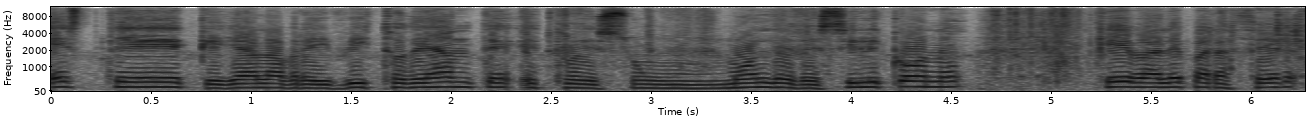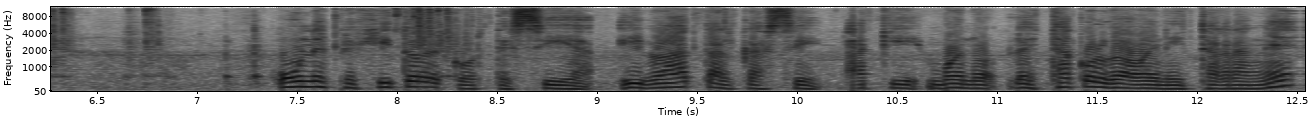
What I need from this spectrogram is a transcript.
este que ya lo habréis visto de antes esto es un molde de silicona que vale para hacer un espejito de cortesía. Y va tal así aquí. Bueno está colgado en instagram ¿eh?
